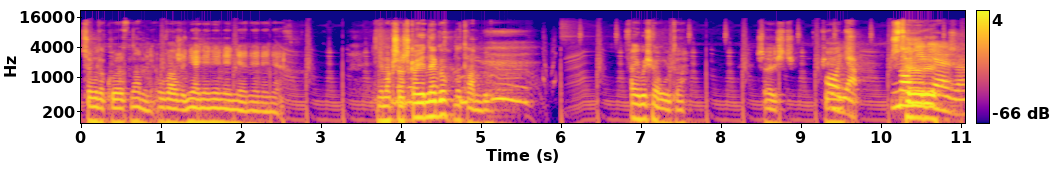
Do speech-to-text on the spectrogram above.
Czemu akurat na mnie? Uważaj, nie, nie, nie, nie, nie, nie, nie, nie. Nie ma krzaczka jednego? No tam był. Fajnie byś miał ulta. Sześć, pięć. O ja. No nie cztery. wierzę.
